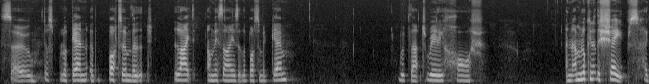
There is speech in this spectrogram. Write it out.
So just look again at the bottom, the light on this eye is at the bottom again with that really harsh and I'm looking at the shapes. I,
